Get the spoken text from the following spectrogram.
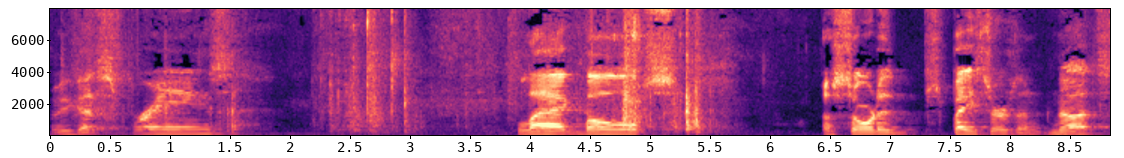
We've got springs, lag bolts, assorted spacers and nuts.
